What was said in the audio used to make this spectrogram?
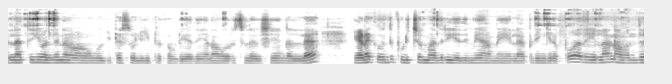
எல்லாத்தையும் வந்து நான் உங்ககிட்ட சொல்லிக்கிட்டு இருக்க முடியாது. ஏன்னா ஒரு சில விஷயங்களில் எனக்கு வந்து பிடிச்ச மாதிரி எதுவுமே அமையலை அப்படிங்கிறப்போ அதையெல்லாம் நான் வந்து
